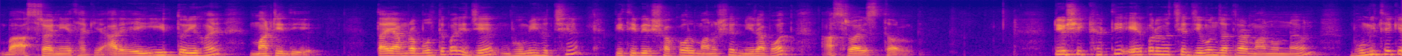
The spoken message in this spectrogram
বা আশ্রয় নিয়ে থাকে। আর এই ইট তৈরি হয় মাটি দিয়ে। তাই আমরা বলতে পারি যে, ভূমি হচ্ছে পৃথিবীর সকল মানুষের নিরাপদ আশ্রয়স্থল। প্রিয় শিক্ষার্থী, এরপরে হচ্ছে জীবনযাত্রার মান উন্নয়ন। ভূমি থেকে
